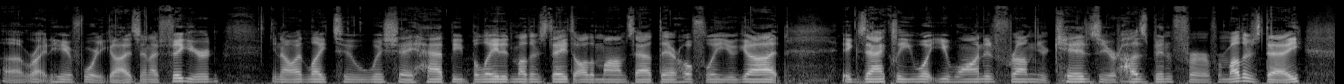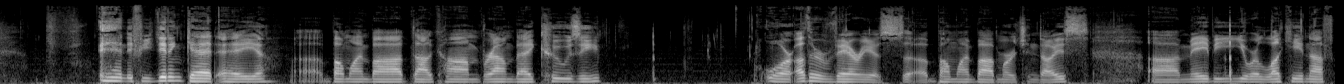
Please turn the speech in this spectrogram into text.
uh, right here for you guys. And I figured, you know, I'd like to wish a happy belated Mother's Day to all the moms out there. Hopefully, you got exactly what you wanted from your kids or your husband for, for Mother's Day. And if you didn't get a uh, bumwinebob.com brown bag koozie or other various uh, Bumwine Bob merchandise, uh, maybe you were lucky enough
